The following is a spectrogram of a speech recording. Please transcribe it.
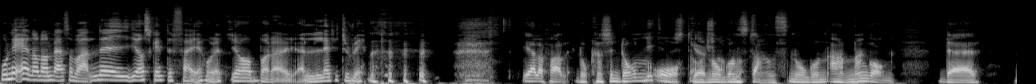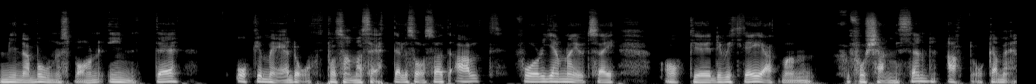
Hon är en av de där som bara, nej jag ska inte färga håret, jag bara jag let it rip. I alla fall, då kanske de Lite åker någonstans någon annan gång där mina bonusbarn inte åker med då på samma sätt eller så. Så att allt får jämna ut sig och eh, det viktiga är att man får chansen att åka med.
